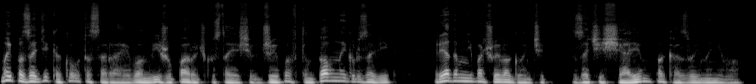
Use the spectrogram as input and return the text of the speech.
Мы позади какого-то сарая. Вон вижу парочку стоящих джипов, тентованный грузовик, Рядом небольшой вагончик. Зачищаем, показывая на него.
